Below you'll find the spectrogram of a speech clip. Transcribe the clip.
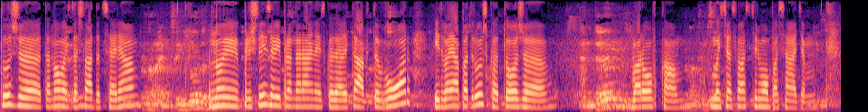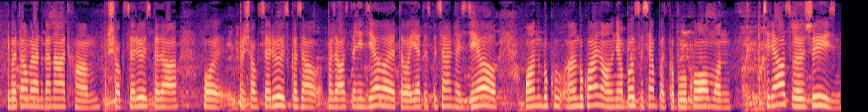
тут же эта новость дошла до царя. Ну и пришли за Випранарайна и сказали, так, ты вор, и твоя подружка тоже воровка, мы сейчас вас в тюрьму посадим. И потом Радганатха пришел к царю и сказал, ой, пришел к царю и сказал, пожалуйста, не делай этого, я это специально сделал. Он, букв, он буквально, он у него был совсем под каблуком, он потерял свою жизнь.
